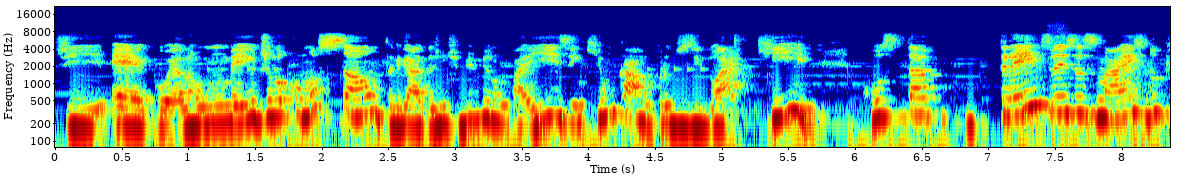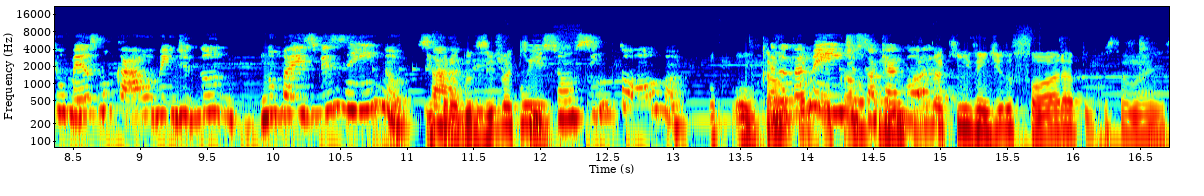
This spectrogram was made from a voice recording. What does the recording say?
de ego, ela é um meio de locomoção, tá ligado? A gente vive num país em que um carro produzido aqui custa três vezes mais do que o mesmo carro vendido no país vizinho, E sabe? produzido tipo, aqui. Isso é um sintoma. O, o carro, Exatamente, o carro só que agora- aqui vendido fora custa mais,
